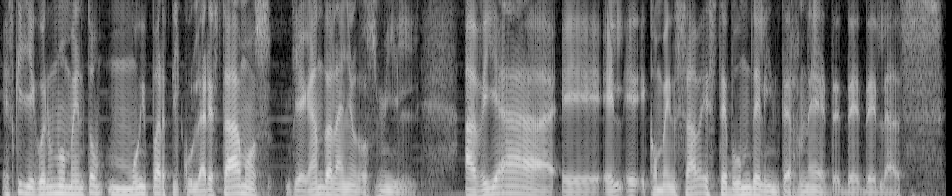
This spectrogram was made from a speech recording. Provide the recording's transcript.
Es que llegó en un momento muy particular, estábamos llegando al año 2000 había, eh, eh, comenzaba este boom del Internet, de, las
